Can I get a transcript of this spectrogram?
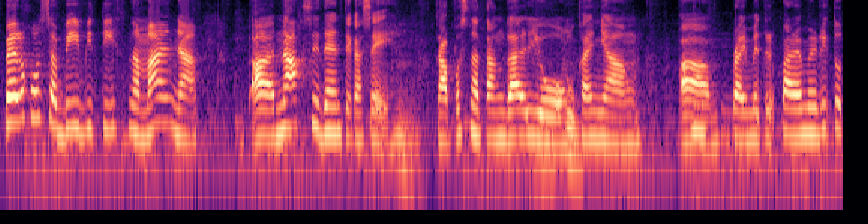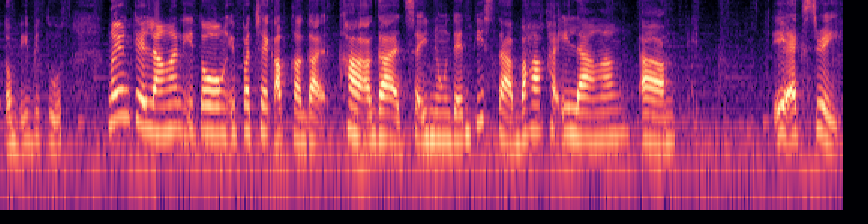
Pero kung sa baby teeth naman na ah, na-aksidente kasi, Mm. tapos natanggal yung Tube. kanyang um, primary, primary tooth o baby tooth, ngayon kailangan itong ipa-check up kagad, kaagad sa inyong dentista. Baka kailangang um, i-x-ray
